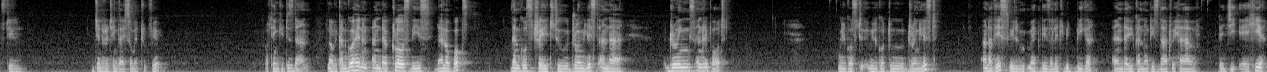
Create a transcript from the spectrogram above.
still generating the isometric view. I think it is done. Now we can go ahead and, and uh, close this dialog box, then go straight to drawing list under uh, drawings and report. We'll go, to, we'll go to drawing list. Under this, we'll make this a little bit bigger and uh, you can notice that we have the GA here.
